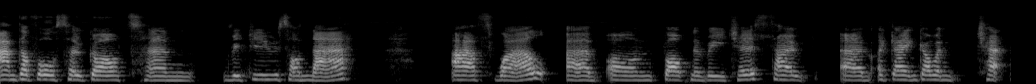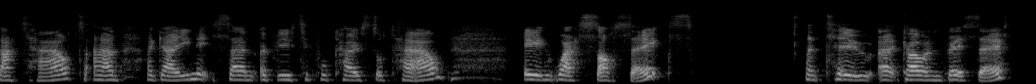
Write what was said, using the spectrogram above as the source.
and I've also got um, reviews on there as well um, on Bognor Regis. So um, again go and check that out. And again it's um, a beautiful coastal town in West Sussex. And to uh, go and visit.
